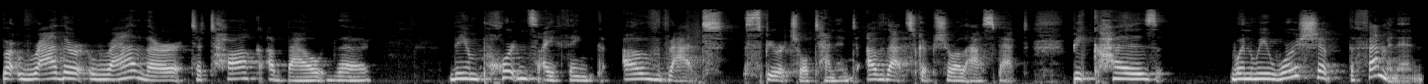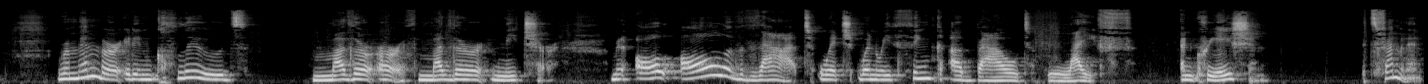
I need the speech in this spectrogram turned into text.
but rather, rather to talk about the, the importance, I think, of that spiritual tenant, of that scriptural aspect. Because when we worship the feminine, remember it includes Mother Earth, Mother Nature. I mean, all, all of that, which when we think about life and creation, it's feminine.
